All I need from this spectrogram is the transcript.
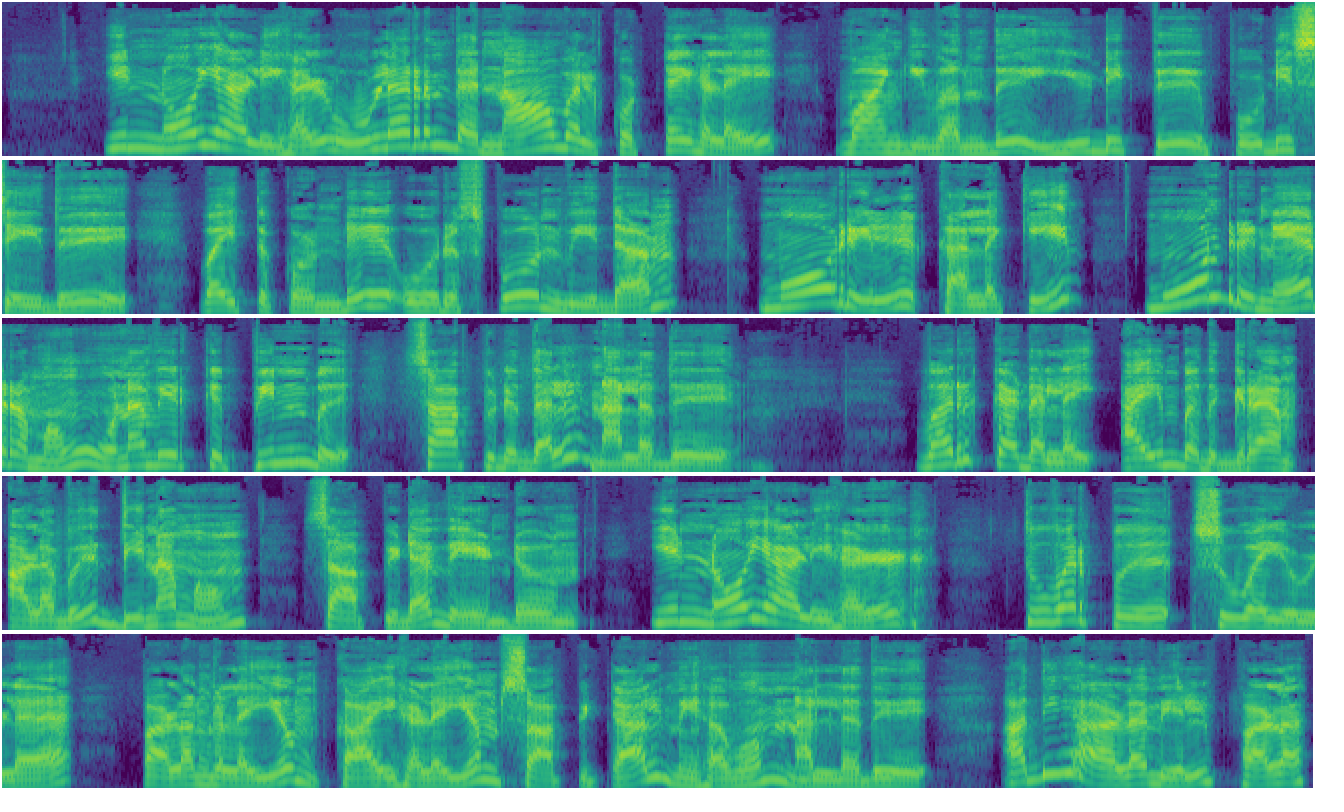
இந்நோயாளிகள் உலர்ந்த நாவல் கொட்டைகளை வாங்கி வந்து இடித்து பொடி செய்து வைத்துக்கொண்டு ஒரு ஸ்பூன் வீதம் மோரில் கலக்கி மூன்று நேரமும் உணவிற்கு பின்பு சாப்பிடுதல் நல்லது. வறுக்கடலை ஐம்பது கிராம் அளவு தினமும் சாப்பிட வேண்டும். இந்நோயாளிகள் துவர்ப்பு சுவையுள்ள பழங்களையும் காய்களையும் சாப்பிட்டால் மிகவும் நல்லது. அதிக அளவில் பழ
